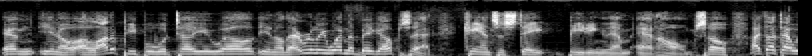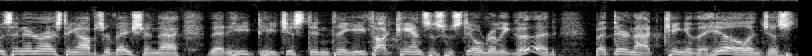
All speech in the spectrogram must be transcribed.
And, you know, a lot of people will tell you, well, you know, that really wasn't a big upset, Kansas State beating them at home. So I thought that was an interesting observation that, that he, he just didn't think, he thought Kansas was still really good, but they're not king of the hill and just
